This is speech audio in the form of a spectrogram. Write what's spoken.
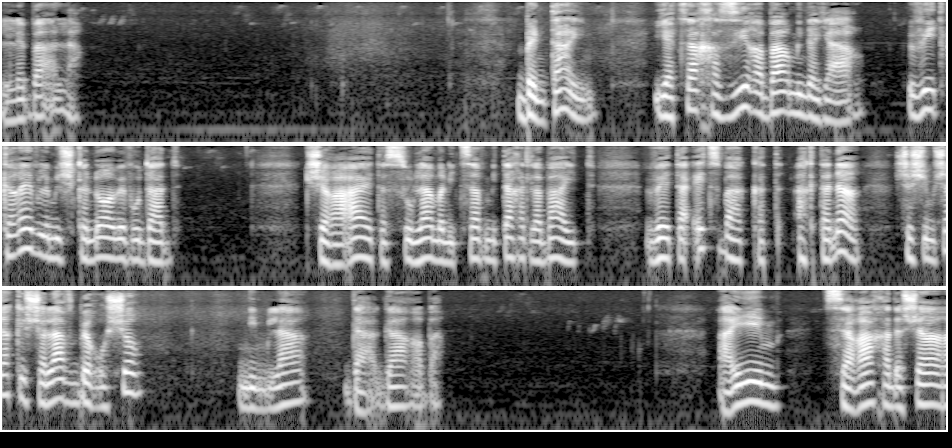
לבעלה. בינתיים יצא חזיר הבר מן היער, והתקרב למשכנו המבודד. כשראה את הסולם הניצב מתחת לבית, ואת האצבע הקט... הקטנה ששימשה כשלב בראשו, נמלה דאגה רבה. האם צרה חדשה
